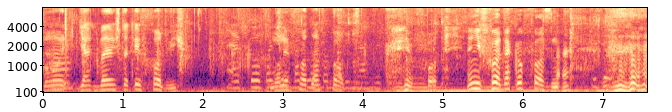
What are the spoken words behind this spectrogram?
No, jak budeš, taky vchod, víš. Jako, On je vchod to a vchod. je vchod. Není vchod jako vchod, ne? No,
